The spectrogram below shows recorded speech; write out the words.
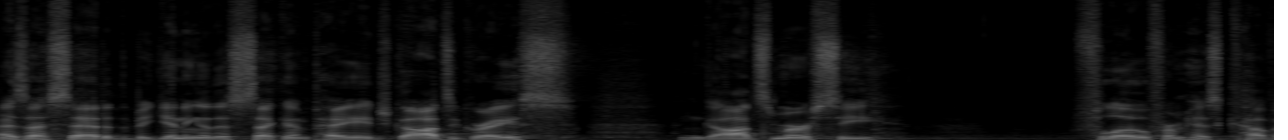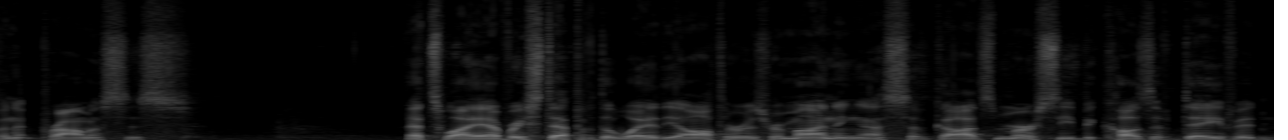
as I said at the beginning of this second page, God's grace and God's mercy flow from his covenant promises. That's why every step of the way the author is reminding us of God's mercy because of David,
